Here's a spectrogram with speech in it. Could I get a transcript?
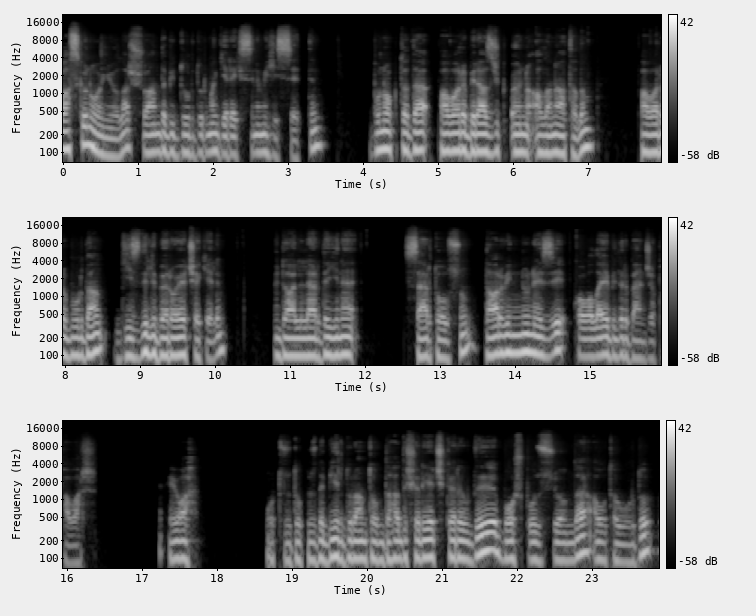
baskın oynuyorlar. Şu anda bir durdurma gereksinimi hissettim. Bu noktada Pavar'ı birazcık ön alana atalım. Pavar'ı buradan gizli libero'ya çekelim. Müdahalelerde yine sert olsun. Darwin Nunez'i kovalayabilir bence Pavar. Eyvah. 39'da bir duran top daha dışarıya çıkarıldı. Boş pozisyonda avuta vurdu.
